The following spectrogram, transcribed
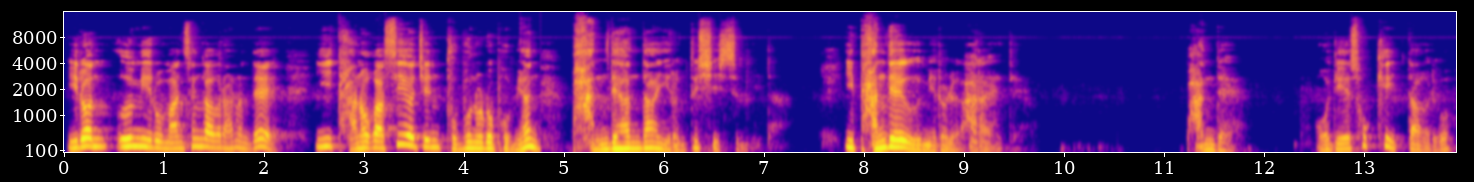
이런 의미로만 생각을 하는데 이 단어가 쓰여진 부분으로 보면 반대한다 이런 뜻이 있습니다. 이 반대의 의미를 알아야 돼요. 반대. 어디에 속해 있다 그리고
